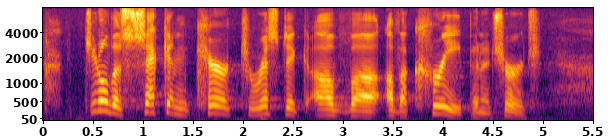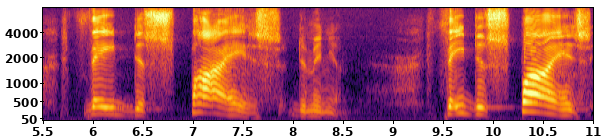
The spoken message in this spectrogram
Do you know the second characteristic of, uh, of a creep in a church? They despise dominion. They despise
